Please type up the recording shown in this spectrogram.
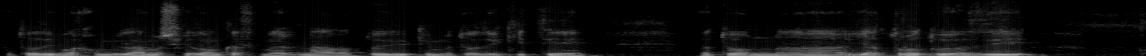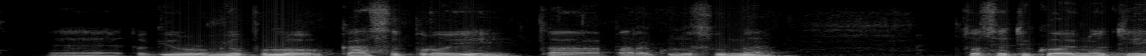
Με τον Δήμαρχο μιλάμε σχεδόν καθημερινά, το ίδιο και με τον διοικητή, με τον ε, γιατρό του ΕΟΔΗ, ε, τον κύριο Ρωμιόπουλο, κάθε πρωί τα παρακολουθούμε. Το θετικό είναι ότι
